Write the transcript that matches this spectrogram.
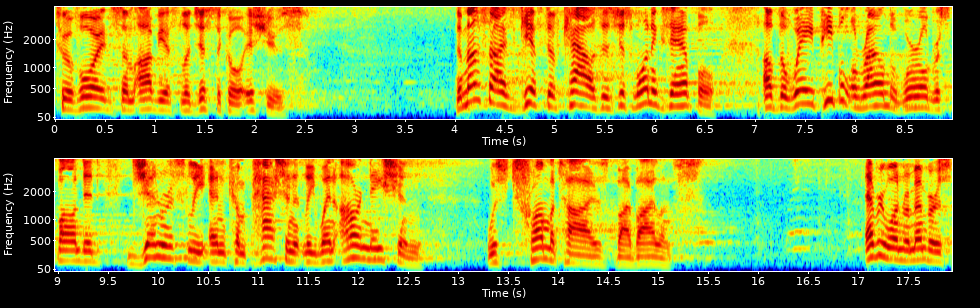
to avoid some obvious logistical issues. The Maasai's gift of cows is just one example of the way people around the world responded generously and compassionately when our nation was traumatized by violence. Everyone remembers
